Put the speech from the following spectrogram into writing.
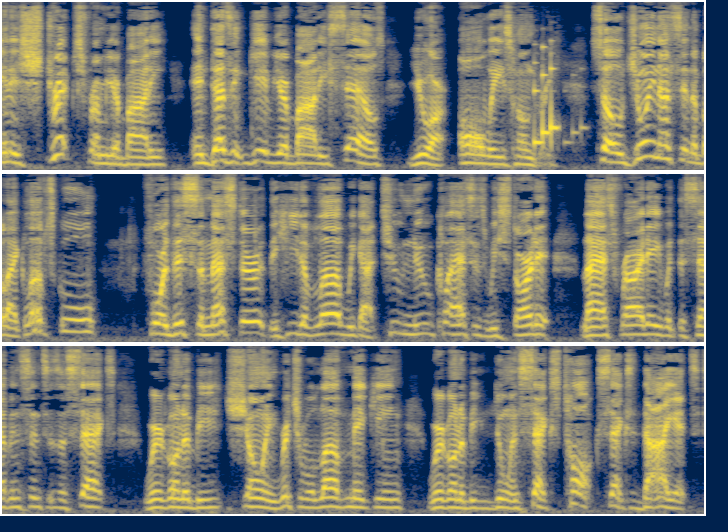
and it strips from your body and doesn't give your body cells, you are always hungry. So join us in the Black Love School for this semester, The Heat of Love. We got two new classes. We started last Friday with the seven senses of sex. We're going to be showing ritual love making. We're going to be doing sex talk, sex diets,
